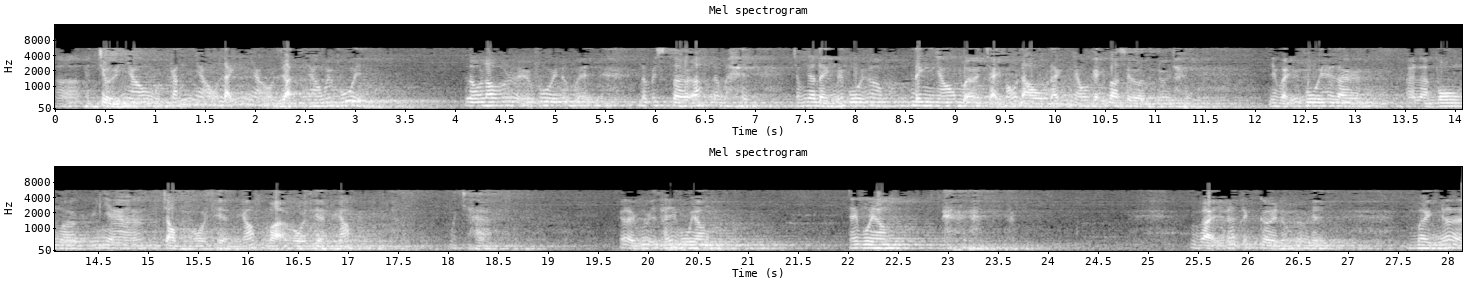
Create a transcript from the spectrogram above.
đó, phải chửi nhau cắn nhau đánh nhau giận nhau mới vui. Lâu lâu nó vui nó mới nó mới stir up nó mới trong gia đình mới vui không? Đinh nhau bởi chảy máu đầu đánh nhau gãy ba sườn rồi như vậy mới vui hay là hay là vô mà cái nhà chồng ngồi thiền góc vợ ngồi thiền góc. Ôi chà cái này quý vị thấy vui không? Thấy vui không? Vậy nó tức cười đúng không quý vị? Mình đó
